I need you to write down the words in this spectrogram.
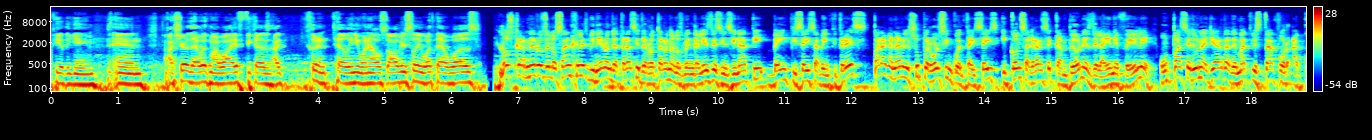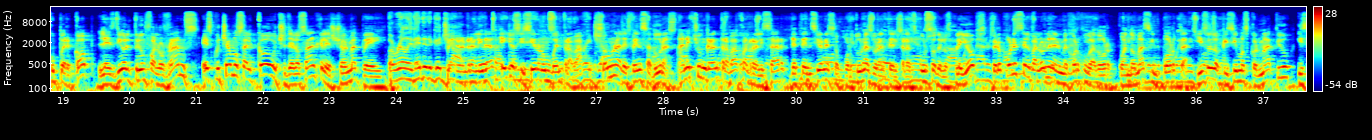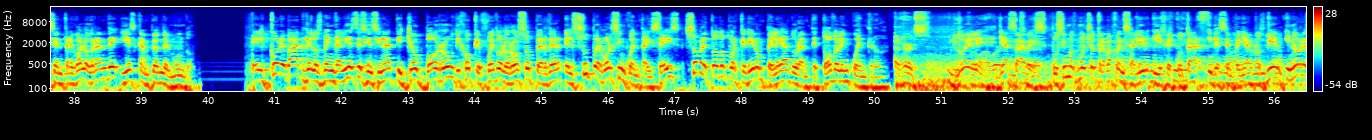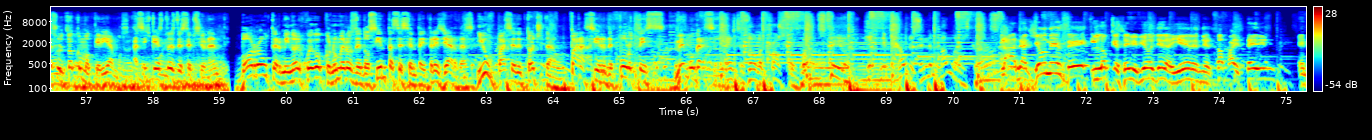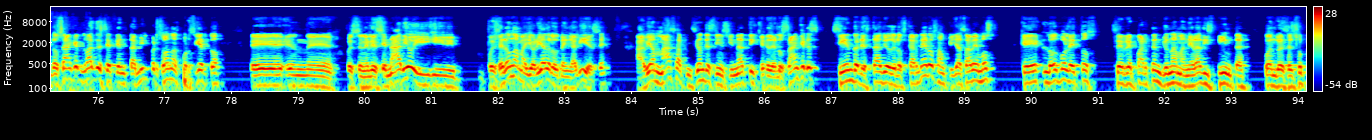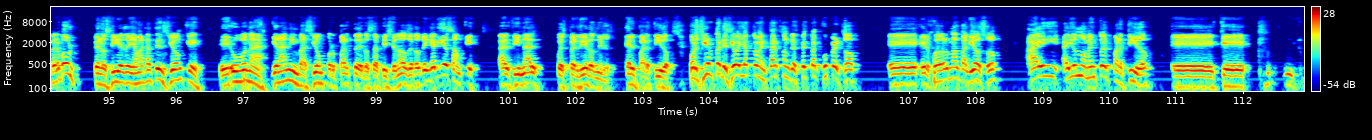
couldn't tell anyone else obviously what that was. Los carneros de Los Ángeles vinieron de atrás y derrotaron a los bengalíes de Cincinnati 26 a 23 para ganar el Super Bowl 56 y consagrarse campeones de la NFL. Un pase de una yarda de Matthew Stafford a Cooper Cup les dio el triunfo a los Rams. Escuchamos al coach de Los Ángeles, Sean McVay. Pero en realidad ellos hicieron un buen trabajo. Son una defensa dura. Han hecho un gran trabajo al realizar detenciones oportunas durante el transcurso de los playoffs, pero pones el balón en el mejor jugador cuando más importa y eso es lo que hicimos con Matthew y se entregó a lo grande y es campeón del mundo. El coreback de los bengalíes de Cincinnati, Joe Burrow, dijo que fue doloroso perder el Super Bowl 56, sobre todo porque dieron pelea durante todo el encuentro. Duele, ya sabes, pusimos mucho trabajo en salir y ejecutar y desempeñarnos bien, y no resultó como queríamos, así que esto es decepcionante. Burrow terminó el juego con números de 263 yardas y un pase de touchdown. Para Sir Deportes, Memo García. Las reacciones de lo que se vivió el día de ayer en el SoFi Stadium en Los Ángeles, más de 70 mil personas, por cierto, eh, en, eh, pues en el escenario y, pues era una mayoría de los bengalíes. ¿eh? Había más afición de Cincinnati que de Los Ángeles, siendo el estadio de los carneros, aunque ya sabemos que los boletos se reparten de una manera distinta cuando es el Super Bowl. Pero sí es de llamar la atención que eh, hubo una gran invasión por parte de los aficionados de los bengalíes, aunque al final pues perdieron el, partido. Por cierto, les iba yo a comentar con respecto a Cooper Cup, eh, el jugador más valioso. Hay un momento del partido eh, que,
